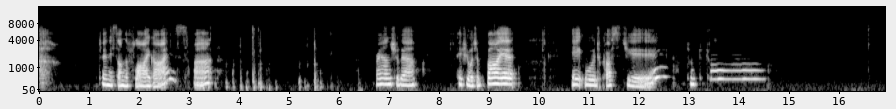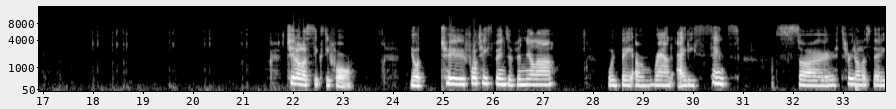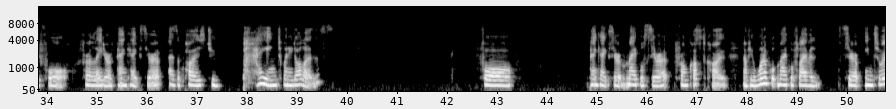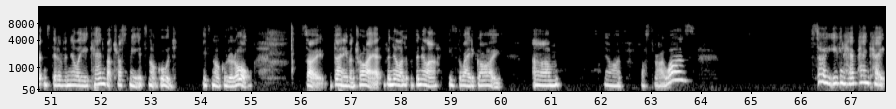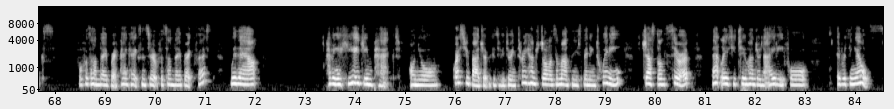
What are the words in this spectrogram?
turn this on the fly, guys, but brown sugar, if you were to buy it, it would cost you dun, dun, dun, $2.64. Your two, four teaspoons of vanilla would be around 80 cents. So $3.34 for a litre of pancake syrup as opposed to paying $20 for pancake syrup, maple syrup from Costco. Now, if you want to put maple flavored syrup into it instead of vanilla, you can, but trust me, it's not good. It's not good at all. So don't even try it. Vanilla, vanilla is the way to go. Um, now I've lost where I was. So you can have pancakes for, for Sunday breakfast, pancakes and syrup for Sunday breakfast without having a huge impact on your grocery budget because if you're doing $300 a month and you're spending 20 just on syrup, that leaves you 280 for everything else.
